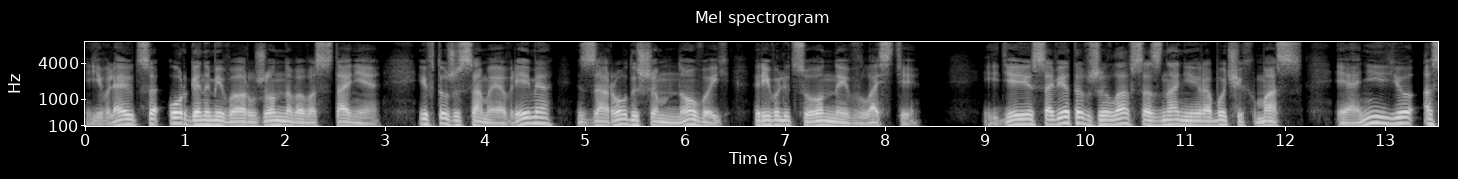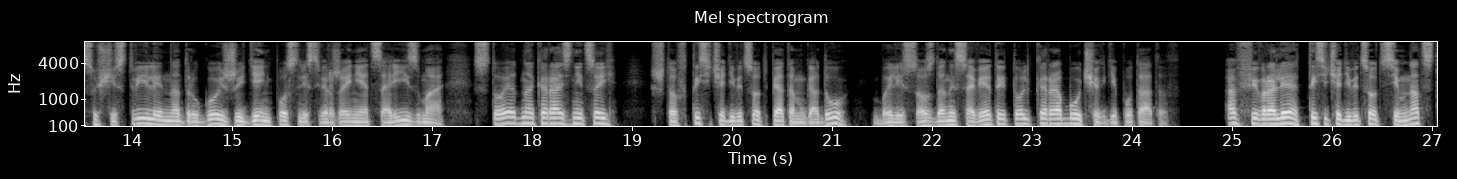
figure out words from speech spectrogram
являются органами вооруженного восстания и в то же самое время зародышем новой революционной власти. Идея Советов жила в сознании рабочих масс, и они ее осуществили на другой же день после свержения царизма, с той, однако, разницей, что в 1905 году были созданы Советы только рабочих депутатов а в феврале 1917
